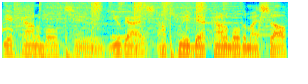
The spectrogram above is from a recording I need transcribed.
be accountable to you guys, helps me be accountable to myself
